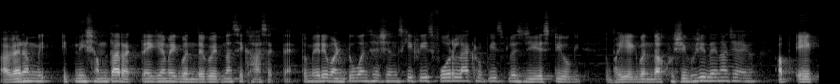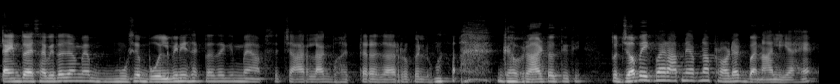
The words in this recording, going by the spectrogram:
अगर हम इतनी क्षमता रखते हैं कि हम एक बंदे को इतना सिखा सकते हैं तो मेरे वन टू वन सेशन की fees four lakh rupees plus GST होगी। तो भाई एक बंदा खुशी खुशी देना चाहेगा। अब एक टाइम तो ऐसा भी था जब मैं मुँह से बोल भी नहीं सकता था कि मैं आपसे चार लाख बहत्तर हज़ार रुपये लूँगा। घबराहट होती थी। तो जब एक बार आपने अपना प्रोडक्ट बना लिया है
